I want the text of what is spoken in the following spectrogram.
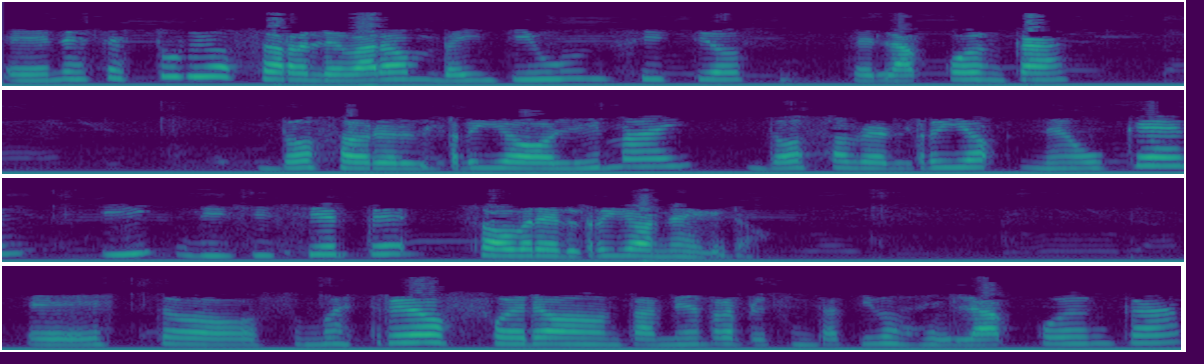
En este estudio se relevaron 21 sitios de la cuenca dos sobre el río Limay, dos sobre el río Neuquén y 17 sobre el río Negro. Eh, estos muestreos fueron también representativos de la cuenca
